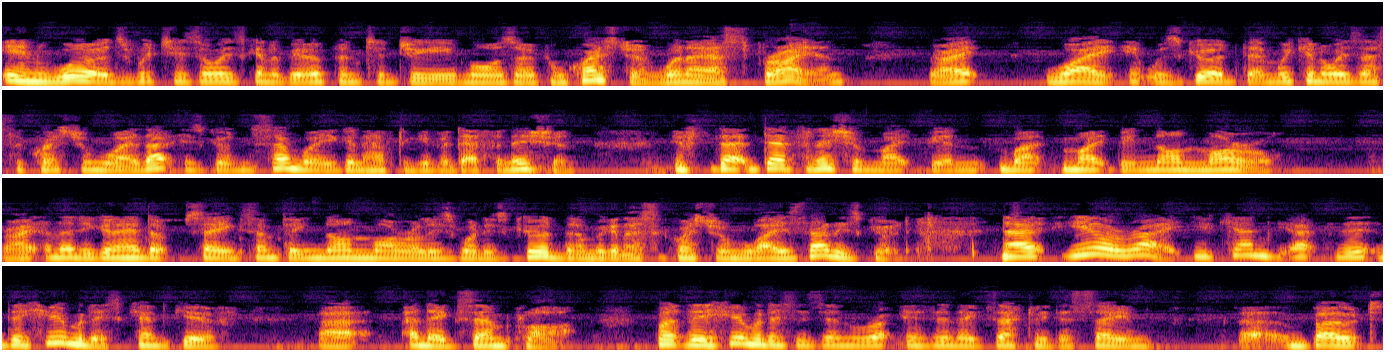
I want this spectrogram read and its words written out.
in words, which is always going to be open to G. Moore's open question. When I asked Brian, right, why it was good, then we can always ask the question why that is good. In some way, you're going to have to give a definition. If that definition might be might, might be non-moral, right, and then you're going to end up saying something non-moral is what is good, then we're going to ask the question why is that is good. Now you're right. You can uh, the, the humanist can give uh, an exemplar, but the humanist is in is in exactly the same uh, boat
